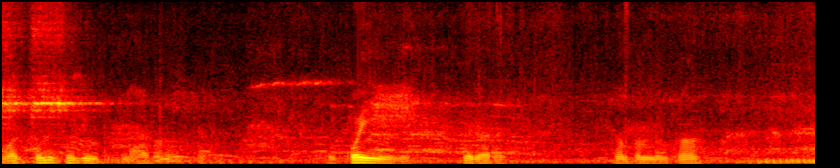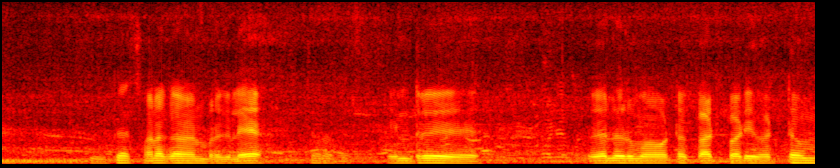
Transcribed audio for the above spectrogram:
ஒரு சொல்லி சொல்லி விட்டுருந்தேன் போய் இது வர. என்ன பண்ணுங்கக்கா பேச. வணக்கம் நண்பர்களே. இன்று வேலூர் மாவட்டம் காட்பாடி வட்டம்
